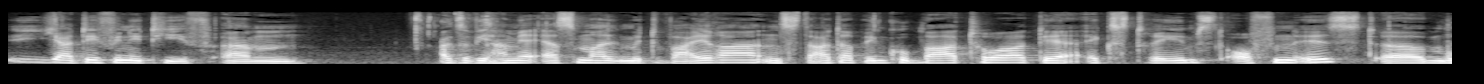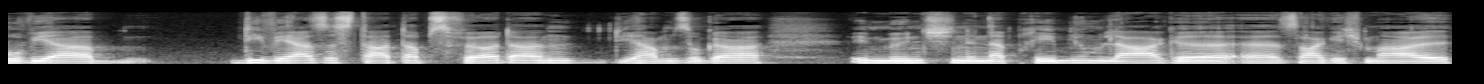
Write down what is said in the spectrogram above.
Ja, definitiv. Ähm also wir haben ja erstmal mit Weira einen Startup-Inkubator, der extremst offen ist, äh, wo wir diverse Startups fördern. Die haben sogar in München in der Premiumlage, äh, sage ich mal,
